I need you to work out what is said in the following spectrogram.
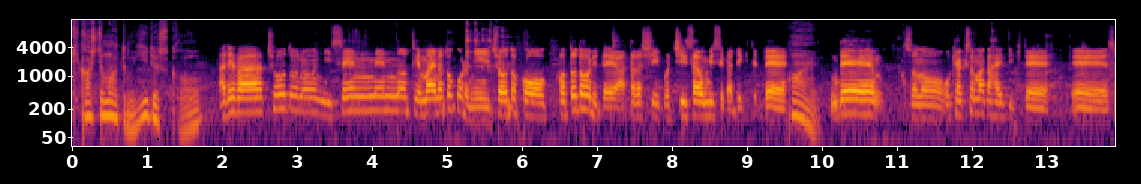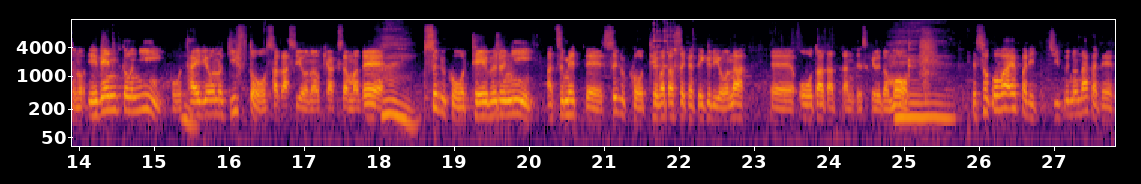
聞かせてもらってもいいですか？あれはちょうどの2000年の手前のところにちょうどこうこと通りで新しいこう小さいお店ができててはい。でそのお客様が入ってきて、えーそのイベントにこう大量のギフトを探すようなお客様で、はい。すぐこうテーブルに集めてすぐこう手渡しができるような、えーオーダーだったんですけれどもでそこはやっぱり自分の中で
